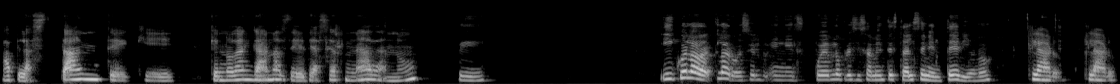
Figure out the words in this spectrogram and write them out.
aplastante que, que no dan ganas de, de hacer nada, ¿no? Sí. Y claro, claro, es el, en el pueblo precisamente está el cementerio, ¿no? Claro, claro.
